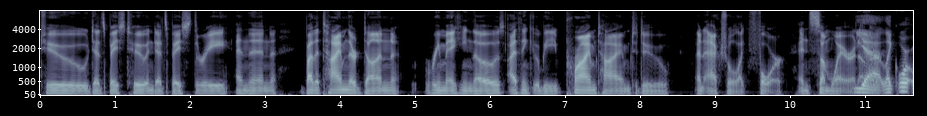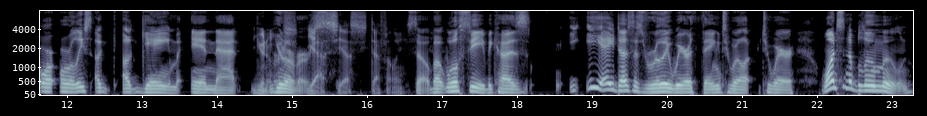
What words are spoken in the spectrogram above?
to dead space 2 and dead space 3 and then by the time they're done remaking those i think it would be prime time to do an actual like 4 in some way or another Yeah, like or or or at least a a game in that. universe. universe. yes yes definitely So, but we'll see because EA does this really weird thing to a, to where once in a blue moon,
